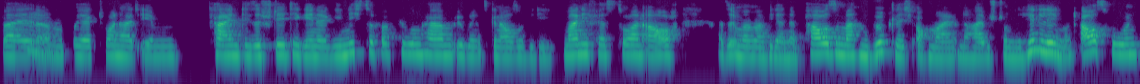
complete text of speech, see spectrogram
weil mhm. ähm, Projektoren halt eben kein, diese stetige Energie nicht zur Verfügung haben. Übrigens genauso wie die Manifestoren auch. Also immer mal wieder eine Pause machen, wirklich auch mal eine halbe Stunde hinlegen und ausruhen.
